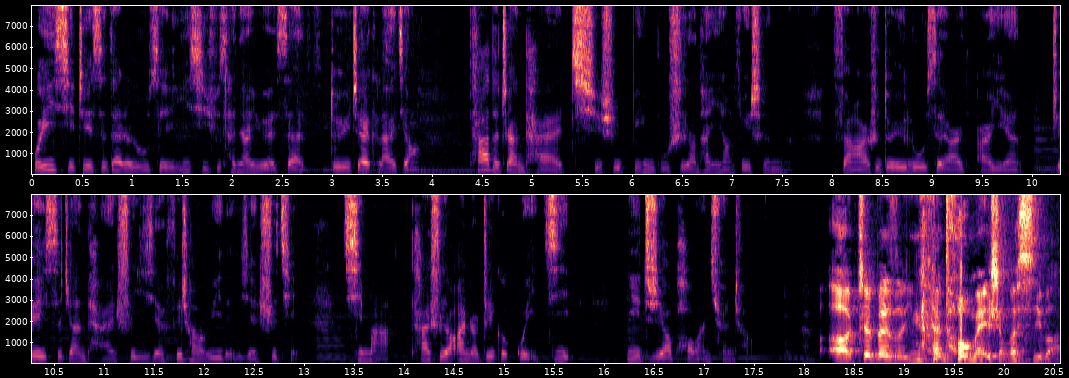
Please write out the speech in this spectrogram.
回忆起这次带着 Lucy 一起去参加越野赛，对于 Jack 来讲。他的站台其实并不是让他印象最深的，反而是对于 Lucy 而而言，这一次站台是一件非常有意义的一件事情。起码他是要按照这个轨迹，一直要跑完全程。呃，这辈子应该都没什么戏吧？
